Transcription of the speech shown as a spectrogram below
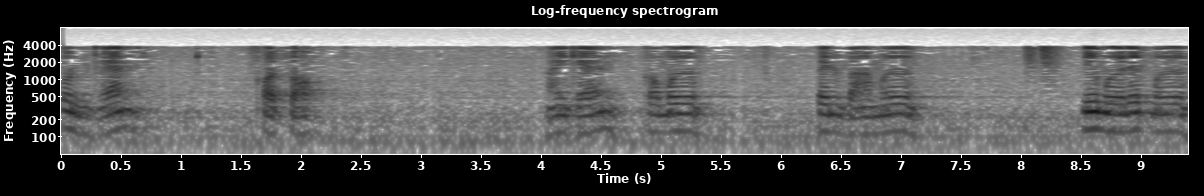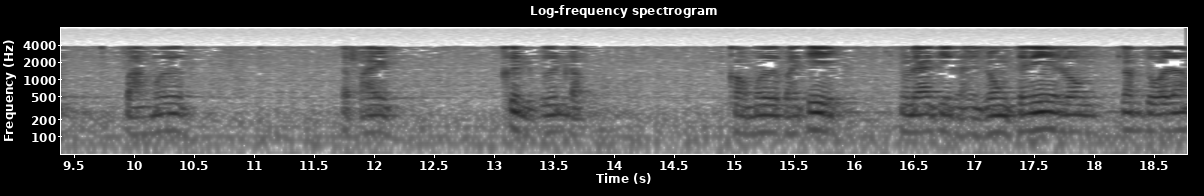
ต้นแขนกอดศอกหแขนข้อมือ เป็นฝ่ามือ นิ้วมือเล็บมือ ฝ่ามือ จะไปขึ้นพื้นกับข้อมือไปที่โรงแรมที่ไหนลงทีนี้ลงลำตัวแล้ว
